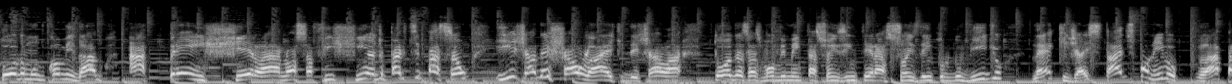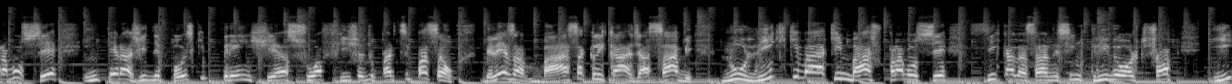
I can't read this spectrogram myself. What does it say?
todo mundo convidado a preencher lá a nossa fichinha de participação e já deixar o like, deixar lá todas as movimentações e interações dentro do vídeo, né, que já está disponível lá para você interagir depois que preencher a sua ficha de participação. Beleza? Basta clicar, já sabe, no link que vai aqui embaixo para você se cadastrar nesse incrível workshop e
